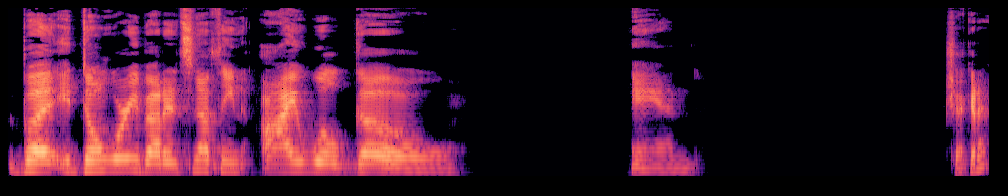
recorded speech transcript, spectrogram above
but it, don't worry about it. It's nothing. I will go and check it out.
